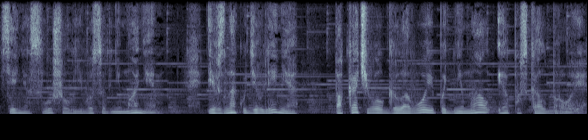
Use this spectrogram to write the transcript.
Сеня слушал его со вниманием и в знак удивления покачивал головой и поднимал и опускал брови.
